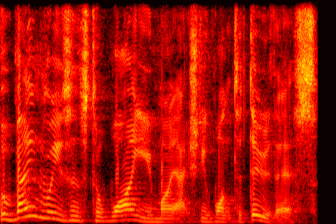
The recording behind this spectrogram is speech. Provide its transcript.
the main reasons to why you might actually want to do this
